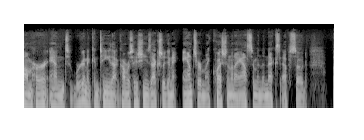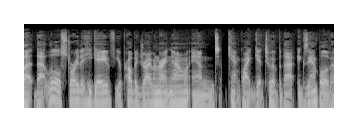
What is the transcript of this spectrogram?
Tom Hoerr, and we're going to continue that conversation. He's actually going to answer my question that I asked him in the next episode. But that little story that he gave, you're probably driving right now and can't quite get to it. But that example of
